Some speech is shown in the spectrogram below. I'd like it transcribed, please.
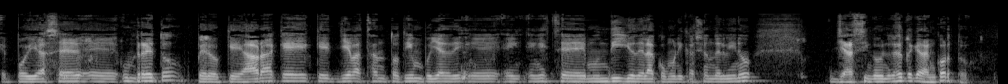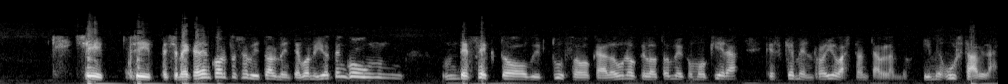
eh, podía ser un reto, pero que ahora que, llevas tanto tiempo ya de- en, en este mundillo de la comunicación del vino, ya cinco minutos te quedan cortos. Sí, sí, se me quedan cortos habitualmente. Bueno, yo tengo un, un defecto o virtud, o cada uno que lo tome como quiera, que es que me enrollo bastante hablando. Y me gusta hablar,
